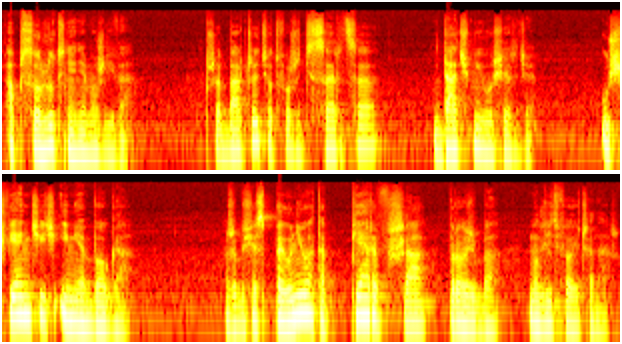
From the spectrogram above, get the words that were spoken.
absolutnie niemożliwe. Przebaczyć, otworzyć serce, dać miłosierdzie, uświęcić imię Boga, żeby się spełniła ta pierwsza prośba modlitwy Ojcze Nasz.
